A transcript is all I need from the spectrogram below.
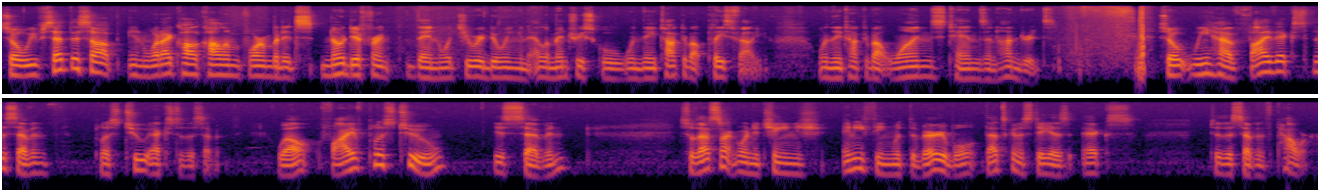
So we've set this up in what I call column form, but it's no different than what you were doing in elementary school when they talked about place value, when they talked about ones, tens, and hundreds. So we have 5x to the 7th plus 2x to the 7th. Well, 5 plus 2 is 7. So that's not going to change anything with the variable. That's going to stay as x to the seventh power.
